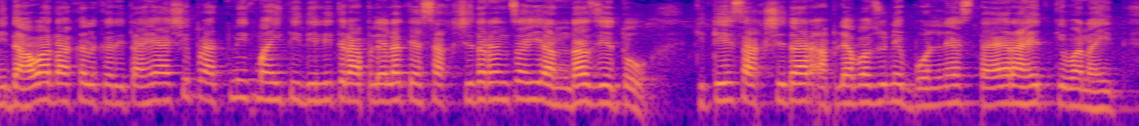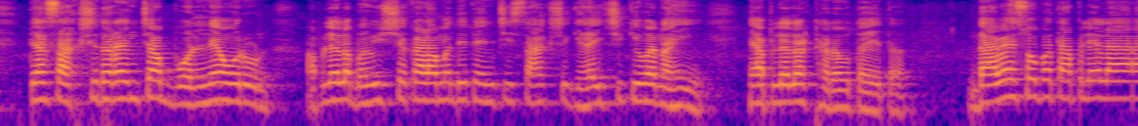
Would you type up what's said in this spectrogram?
मी दावा दाखल करीत आहे. अशी प्राथमिक माहिती दिली तर आपल्याला त्या साक्षीदारांचाही अंदाज येतो की ते साक्षीदार आपल्या बाजूने बोलण्यास तयार आहेत किंवा नाहीत. त्या साक्षीदारांच्या बोलण्यावरून आपल्याला भविष्यकाळामध्ये त्यांची साक्ष घ्यायची किंवा नाही हे आपल्याला ठरवता येतं. दाव्यासोबत आपल्याला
